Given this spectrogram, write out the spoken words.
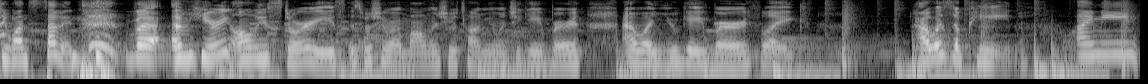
she wants seven. But I'm hearing all these stories, especially my mom when she was telling me when she gave birth and when you gave birth. Like, how was the pain? I mean,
